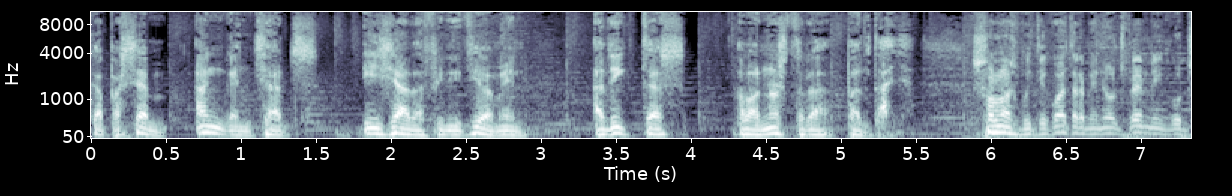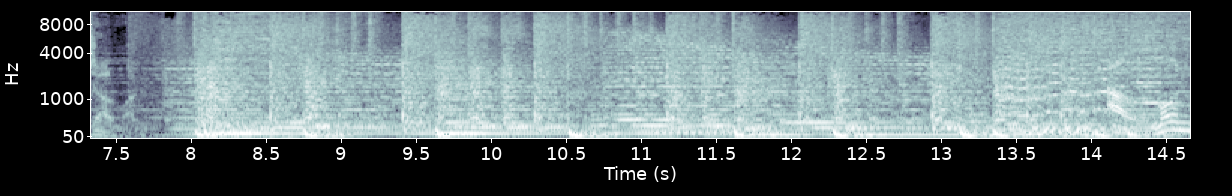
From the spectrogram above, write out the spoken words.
que passem enganxats i ja definitivament addictes a la nostra pantalla. Són les 24 minuts, benvinguts al món. El món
